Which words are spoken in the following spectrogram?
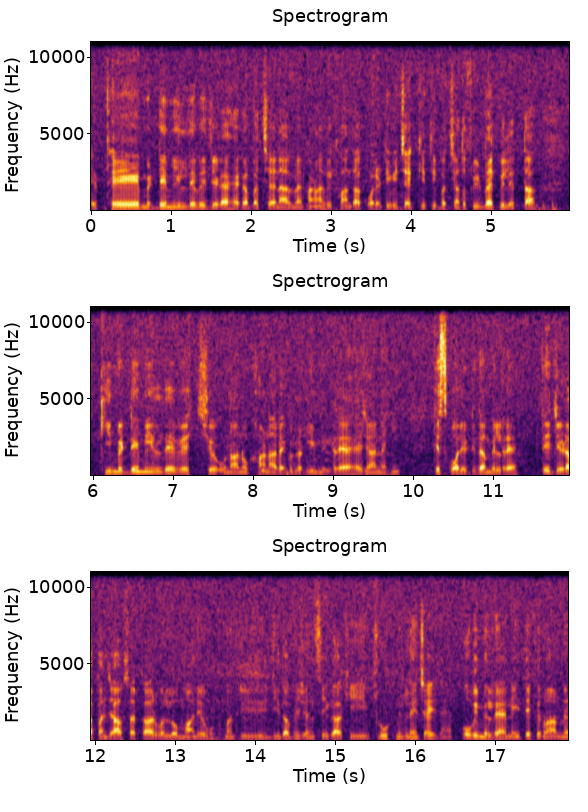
ਇੱਥੇ ਮਿਡ ਡੇ ਮੀਲ ਦੇ ਵਿੱਚ ਜਿਹੜਾ ਹੈਗਾ ਬੱਚਿਆਂ ਨਾਲ ਮੈਂ ਖਾਣਾ ਵੀ ਖਾਂਦਾ ਕੁਆਲਿਟੀ ਵੀ ਚੈੱਕ ਕੀਤੀ, ਬੱਚਿਆਂ ਤੋਂ ਫੀਡਬੈਕ ਵੀ ਲਿੱਤਾ ਕਿ ਮਿਡ ਡੇ ਮੀਲ ਦੇ ਵਿੱਚ ਉਹਨਾਂ ਨੂੰ ਖਾਣਾ ਰੈਗੂਲਰਲੀ ਮਿਲ ਰਿਹਾ ਹੈ ਜਾਂ ਨਹੀਂ, ਕਿਸ ਕੁਆਲਿਟੀ ਦਾ ਮਿਲ ਰਿਹਾ ਹੈ ਤੇ ਜਿਹੜਾ ਪੰਜਾਬ ਸਰਕਾਰ ਵੱਲੋਂ ਮਾਨਯੋਗ ਮੁੱਖ ਮੰਤਰੀ ਜੀ ਦਾ ਵਿਜ਼ਨ ਸੀਗਾ ਕਿ ਫਰੂਟ ਮਿਲਣੇ ਚਾਹੀਦੇ ਹੈ, ਉਹ ਵੀ ਮਿਲ ਰਿਹਾ ਨਹੀਂ ਤੇ ਫਿਰ ਉਹਨਾਂ ਨੇ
